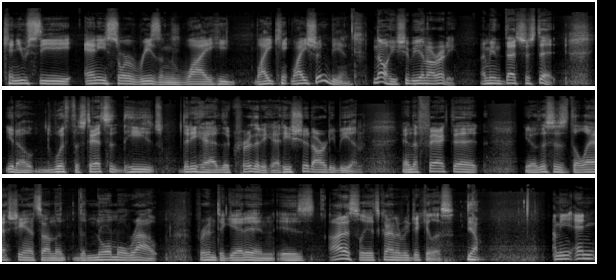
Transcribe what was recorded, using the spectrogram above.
can you see any sort of reason why he why he can't why he shouldn't be in? No, he should be in already. I mean, that's just it. You know, with the stats that he that he had, the career that he had, he should already be in. And the fact that you know this is the last chance on the the normal route for him to get in is honestly, it's kind of ridiculous. Yeah. I mean, and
